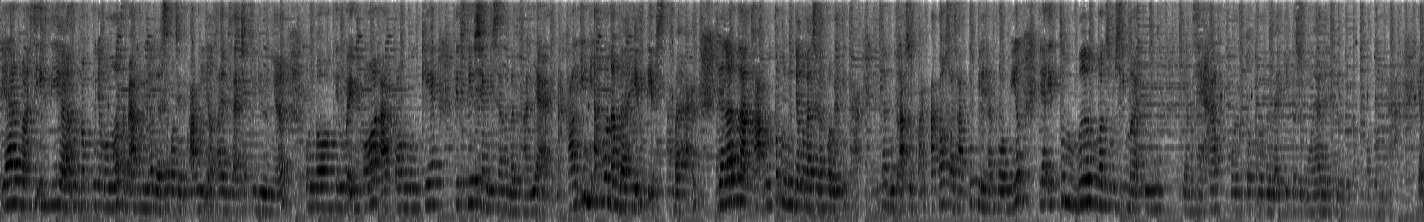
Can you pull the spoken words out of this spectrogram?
yang masih ikhtiar untuk punya momongan sampai alhamdulillah berhasil positif amil Kalian bisa cek videonya untuk info-info atau mungkin tips-tips yang bisa membantu kalian. Nah kali ini aku mau nambahin tips tambahan dalam rangka untuk menunjang keberhasilan promil kita. Kita butuh asupan atau salah satu pilihan promil yaitu mengkonsumsi madu yang sehat untuk memperbaiki kesuburan dan juga mendukung promil kita. Yang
